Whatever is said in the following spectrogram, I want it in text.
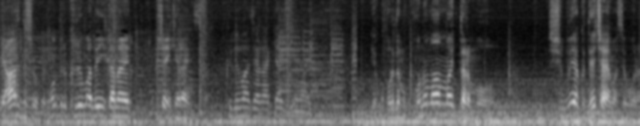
いやあるでしょうけど本当に車で行かないくちゃいけないんですか車じゃなきゃいけない。いやこれでもこのまんま行ったらもう渋谷区出ちゃいますよこれ。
